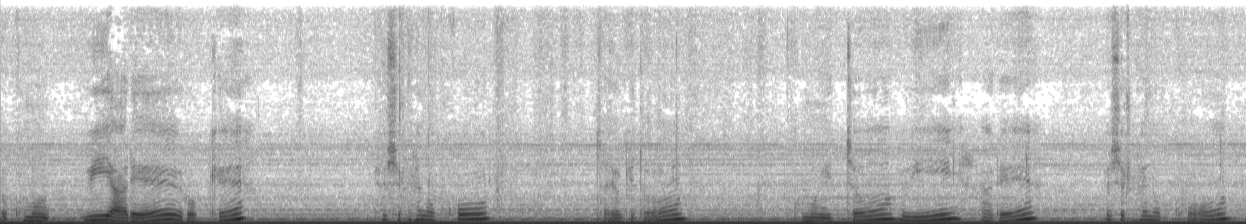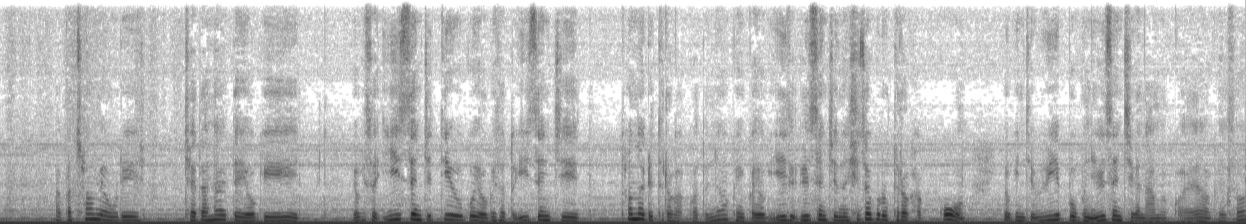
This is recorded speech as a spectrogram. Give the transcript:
요 구멍 위아래 이렇게 표시를 해놓고 자 여기도 구멍 있죠. 위, 아래 표시를 해놓고 아까 처음에 우리 재단할 때 여기 여기서 2cm 띄우고 여기서 또 2cm 터널이 들어갔거든요. 그러니까 여기 1, 1cm는 시접으로 들어갔고 여기 이제 위 부분 1cm가 남을 거예요. 그래서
